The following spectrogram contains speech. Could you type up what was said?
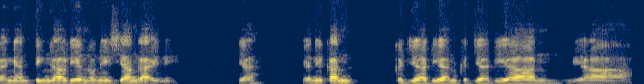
pengen tinggal di Indonesia enggak ini ya. Ini kan kejadian-kejadian ya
